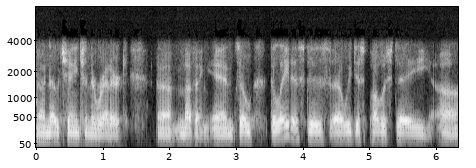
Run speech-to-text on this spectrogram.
Uh, no change in the rhetoric, uh, nothing. And so the latest is uh, we just published a, uh,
